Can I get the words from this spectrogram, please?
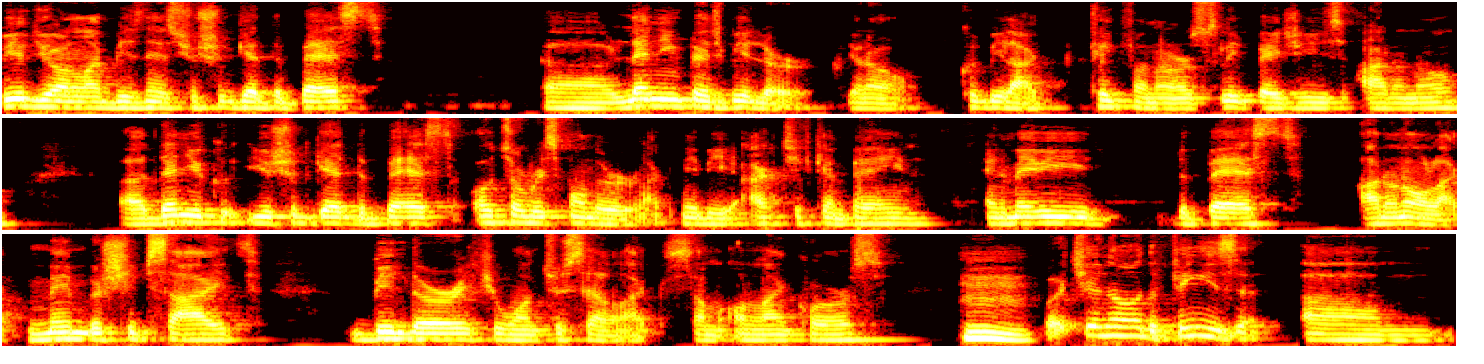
build your online business, you should get the best uh, landing page builder. You know, could be like ClickFunnels, Sleep Pages. I don't know. Uh, then you could you should get the best autoresponder, like maybe ActiveCampaign, and maybe the best I don't know, like membership site builder if you want to sell like some online course. Mm. But you know, the thing is, um,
